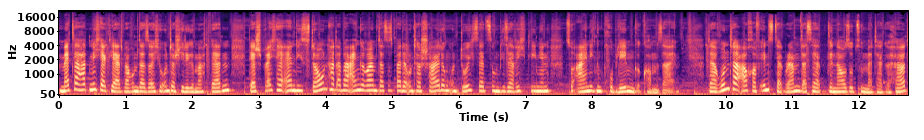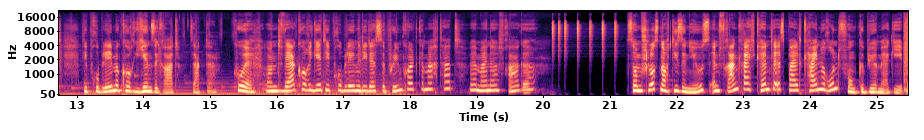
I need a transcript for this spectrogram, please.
Meta hat nicht erklärt, warum da solche Unterschiede gemacht werden. Der Sprecher Andy Stone hat aber eingeräumt, dass es bei der Unterscheidung und Durchsetzung dieser Richtlinien zu einigen Problemen gekommen sei. Darunter auch auf Instagram, das ja genauso zu Meta gehört. Die Probleme korrigieren sie gerade, sagt er. Cool. Und wer korrigiert die Probleme, die der Supreme Court gemacht hat? Wäre meine Frage. Zum Schluss noch diese News. In Frankreich könnte es bald keine Rundfunkgebühr mehr geben.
